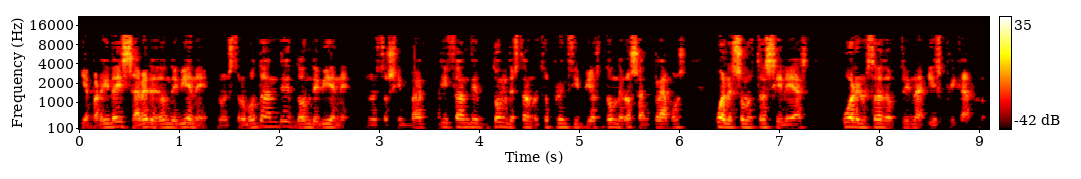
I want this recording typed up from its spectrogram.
Y a partir de ahí saber de dónde viene nuestro votante, dónde viene nuestro simpatizante, dónde están nuestros principios, dónde nos anclamos, cuáles son nuestras ideas, cuál es nuestra doctrina y explicarlo.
